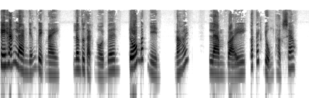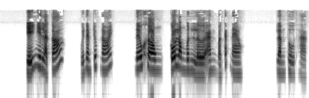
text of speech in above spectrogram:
Khi hắn làm những việc này, lâm thu thạch ngồi bên, trố mắt nhìn, nói, làm vậy có tác dụng thật sao? Dĩ nhiên là có, nguyễn nam chúc nói. Nếu không, cố long minh lừa anh bằng cách nào? Lâm thu thạch.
